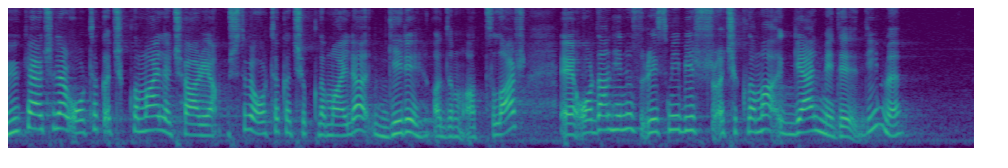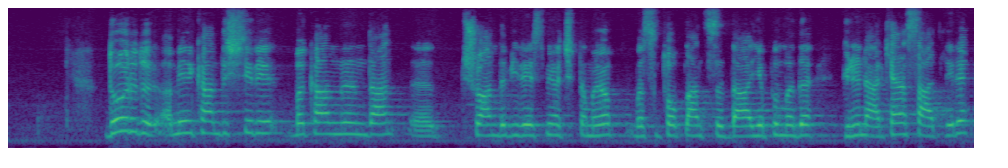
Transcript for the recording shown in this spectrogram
Büyükelçiler ortak açıklamayla çağrı yapmıştı ve ortak açıklamayla geri adım attılar. E, oradan henüz resmi bir açıklama gelmedi değil mi? Doğrudur. Amerikan Dışişleri Bakanlığı'ndan e, şu anda bir resmi açıklama yok. Basın toplantısı daha yapılmadı. Günün erken saatleri.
